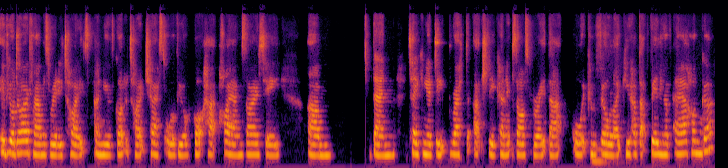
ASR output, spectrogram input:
if your diaphragm is really tight and you've got a tight chest or if you've got high anxiety um, then taking a deep breath actually can exasperate that or it can mm. feel like you have that feeling of air hunger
